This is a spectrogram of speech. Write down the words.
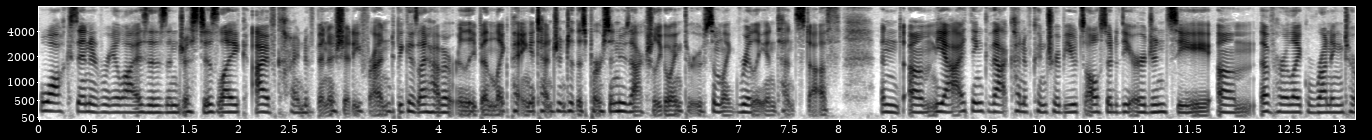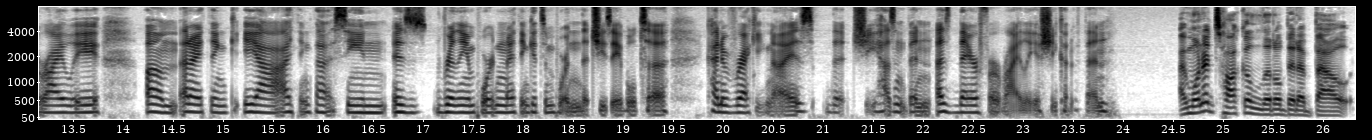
walks in and realizes and just is like I've kind of been a shitty friend because I haven't really been like paying attention to this person who's actually going through some like really intense stuff and um yeah I think that kind of contributes also to the urgency um of her like running to Riley um, and I think, yeah, I think that scene is really important. I think it's important that she's able to kind of recognize that she hasn't been as there for Riley as she could have been. I want to talk a little bit about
